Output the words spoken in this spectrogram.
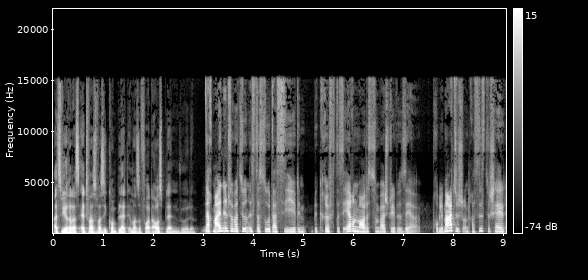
als wäre das etwas, was sie komplett immer sofort ausblenden würde. Nach meinen Informationen ist das so, dass sie den Begriff des Ehrenmordes zum Beispiel sehr problematisch und rassistisch hält.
